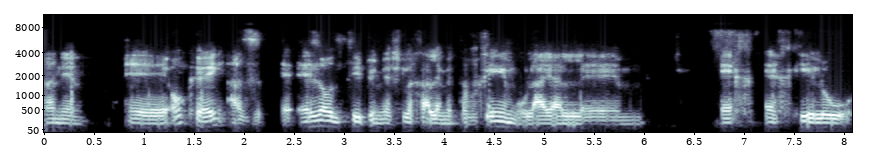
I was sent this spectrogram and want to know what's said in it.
מעניין. אה, אוקיי, אז איזה עוד טיפים יש לך למתווכים, אולי על אה, איך, איך כאילו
